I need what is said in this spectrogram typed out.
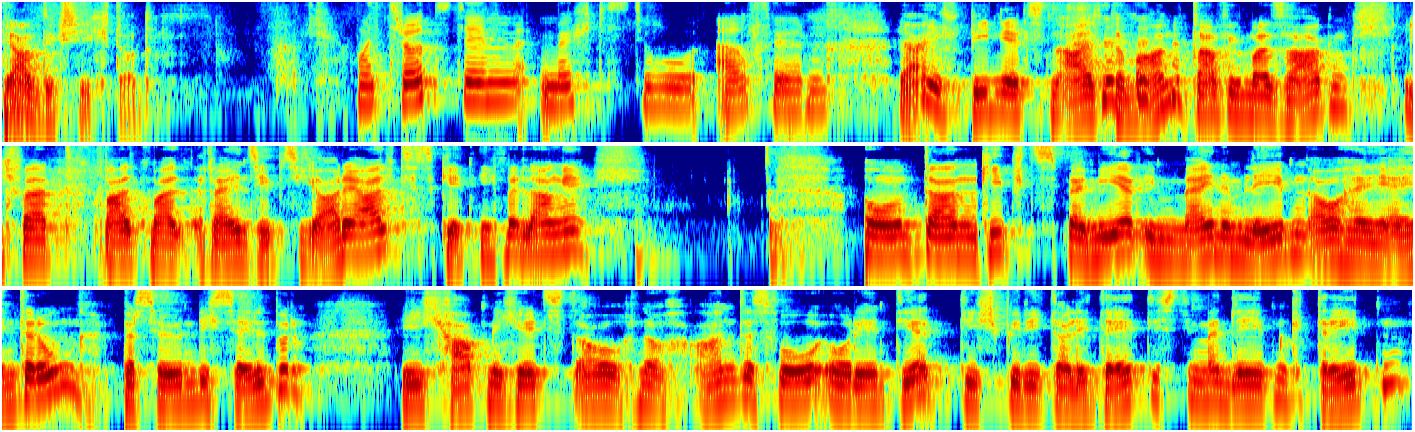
die andere Geschichte, oder? Und trotzdem möchtest du aufhören. Ja, ich bin jetzt ein alter Mann, darf ich mal sagen. Ich werde bald mal 73 Jahre alt, es geht nicht mehr lange. Und dann gibt es bei mir in meinem Leben auch eine Änderung, persönlich selber. Ich habe mich jetzt auch noch anderswo orientiert. Die Spiritualität ist in mein Leben getreten.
